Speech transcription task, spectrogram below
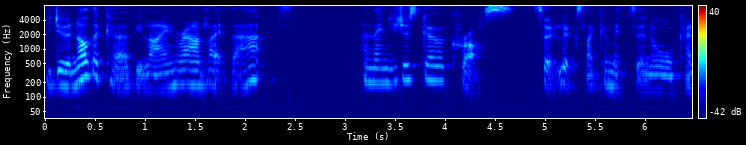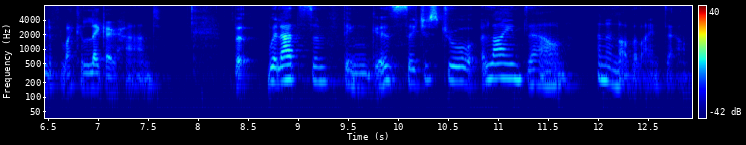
You do another curvy line round like that, and then you just go across. So it looks like a mitten or kind of like a Lego hand but we'll add some fingers. So just draw a line down and another line down.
